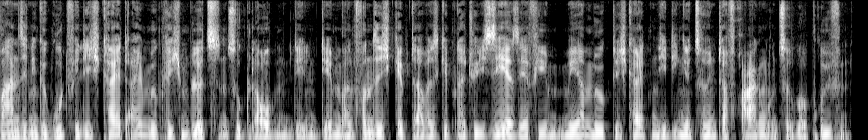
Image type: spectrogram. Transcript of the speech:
wahnsinnige Gutwilligkeit, allen möglichen Blödsinn zu glauben, den, den man von sich gibt, aber es gibt natürlich sehr, sehr viel mehr Möglichkeiten, die Dinge zu hinterfragen und zu überprüfen.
